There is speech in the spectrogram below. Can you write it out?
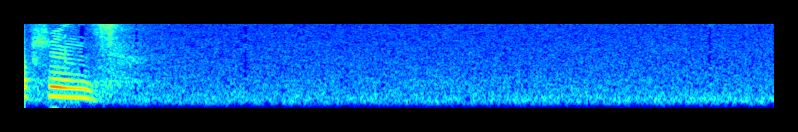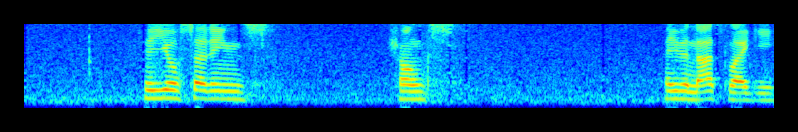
Options. Video settings. Chunks. Even that's laggy.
